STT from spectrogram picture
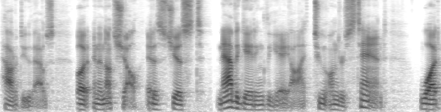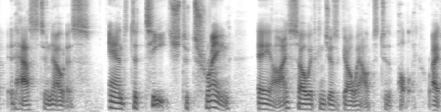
how to do those. But in a nutshell, it is just navigating the AI to understand what it has to notice and to teach, to train AI so it can just go out to the public, right?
